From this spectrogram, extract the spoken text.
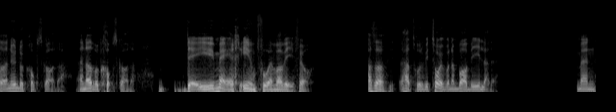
en underkroppsskada, en överkroppsskada. Det är ju mer info än vad vi får. Alltså, här trodde vi Toivonen bara vilade. Men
